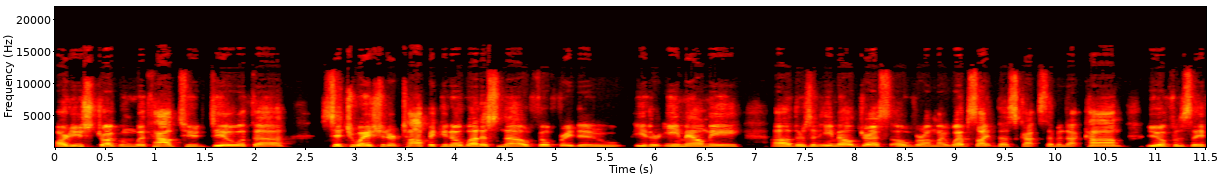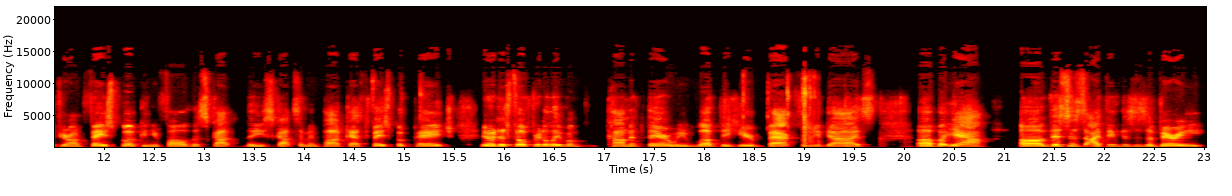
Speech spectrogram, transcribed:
Are you struggling with how to deal with a situation or topic, you know, let us know. Feel free to either email me. Uh, there's an email address over on my website, thescottstedman.com. You obviously, if you're on Facebook and you follow the Scott, the Scott Stedman podcast Facebook page, you know, just feel free to leave a comment there. We love to hear back from you guys. Uh, but yeah, uh, this is, I think this is a very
